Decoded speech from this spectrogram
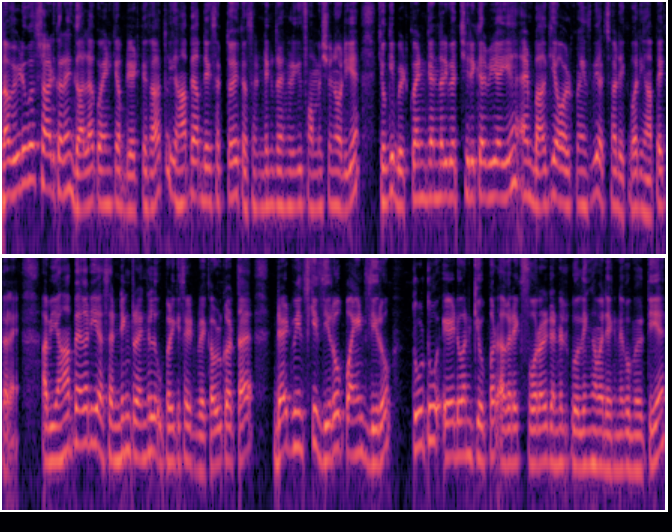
ना वीडियो को स्टार्ट करें गाला कॉइन के अपडेट के साथ। तो यहाँ पे आप देख सकते हो एक असेंडिंग ट्रायंगल की फॉर्मेशन हो रही है, क्योंकि बिटकॉइन के अंदर भी अच्छी रिकवरी आई है एंड बाकी ऑल्ट कॉइन्स भी अच्छा रिकवर यहाँ पे करें। अब यहाँ पे अगर ये असेंडिंग ट्रायंगल ऊपर की साइड ब्रेकआउट करता है डेट मीन्स की zero point zero two two eight one के ऊपर अगर एक फोर आवर कैंडल क्लोजिंग हमें देखने को मिलती है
